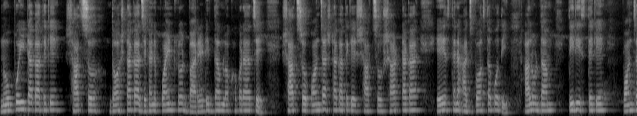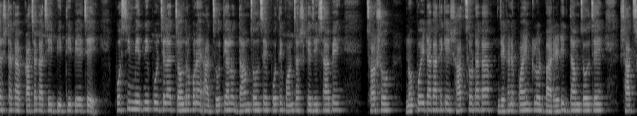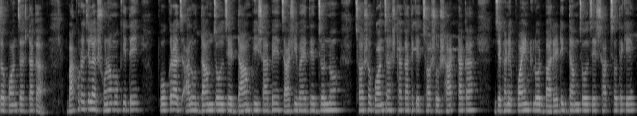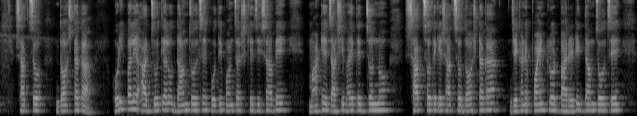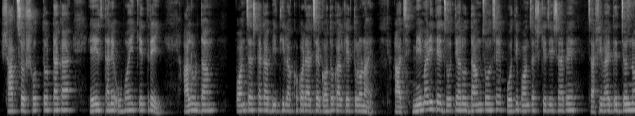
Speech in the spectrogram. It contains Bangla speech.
নব্বই টাকা থেকে সাতশো দশ টাকা, যেখানে পয়েন্ট লোড বা রেডির দাম লক্ষ্য করা আছে সাতশো পঞ্চাশ টাকা থেকে সাতশো ষাট টাকা। এই স্থানে আজ বস্তাপতি আলুর দাম তিরিশ থেকে পঞ্চাশ টাকা কাছাকাছি বৃদ্ধি পেয়েছে। পশ্চিম মেদিনীপুর জেলার চন্দ্রকোনায় আজ জ্যোতি আলুর দাম চলছে প্রতি পঞ্চাশ কেজি হিসাবে ছশো নব্বই টাকা থেকে সাতশো টাকা, যেখানে পয়েন্ট লোড বা রেডির দাম চলছে সাতশো পঞ্চাশ টাকা। বাঁকুড়া জেলার সোনামুখীতে পোকরাজ আলুর দাম চলছে ডাম্প হিসাবে চাষি ভাইদের জন্য ছশো পঞ্চাশ টাকা থেকে ছশো ষাট টাকা, যেখানে পয়েন্ট লোড বা রেডির দাম চলছে সাতশো থেকে সাতশো দশ টাকা। হরিপালে আর জ্যোতি আলুর দাম চলছে প্রতি পঞ্চাশ কেজি হিসাবে মাঠে চাষি ভাইদের জন্য সাতশো থেকে সাতশো দশ টাকা, যেখানে পয়েন্ট লোড বা রেডির দাম চলছে সাতশো সত্তর টাকা। এই স্থানে উভয় ক্ষেত্রেই আলুর দাম পঞ্চাশ টাকা বৃদ্ধি লক্ষ্য করা আছে গতকালকের তুলনায়। আজ মেমারিতে জ্যোতি আলুর দাম চলছে প্রতি পঞ্চাশ কেজি হিসাবে চাষি ভাইদের জন্য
